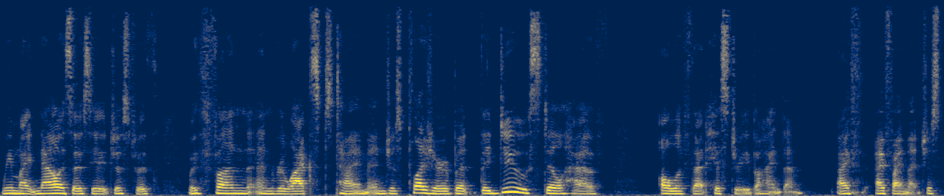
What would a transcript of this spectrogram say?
we might now associate just with with fun and relaxed time and just pleasure, but they do still have all of that history behind them. I, f- I find that just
